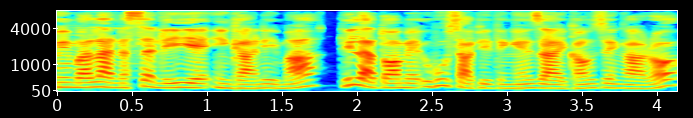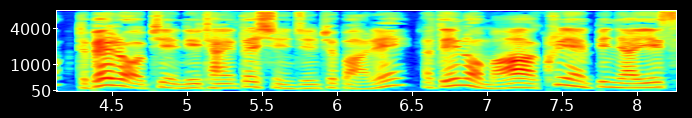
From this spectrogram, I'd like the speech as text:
ဝင်ဘာလ24ရက်အင်္ဂါနေ့မှာလိလာသွားမယ့်ဥပုသ္စာဖြစ်တဲ့ငန်းစာရဲ့ခေါင်းစဉ်ကတော့တပည့်တော်အဖြစ်နေထိုင်အသက်ရှင်ခြင်းဖြစ်ပါတယ်။အသင်းတော်မှာခရိယန်ပညာရေးစ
